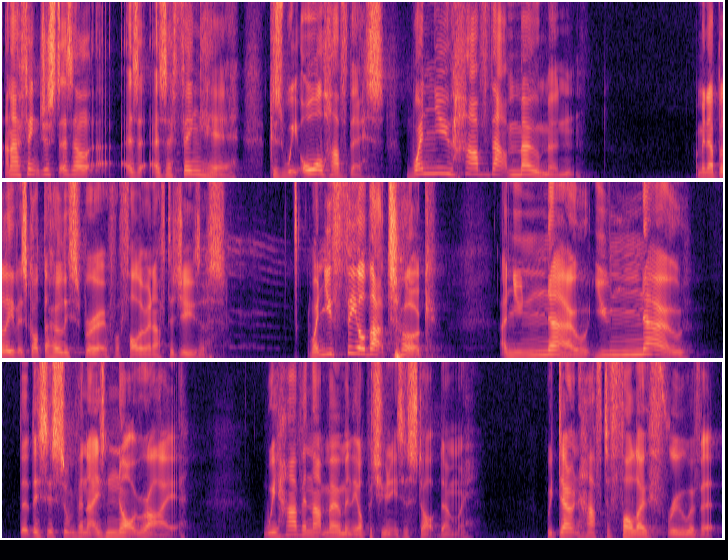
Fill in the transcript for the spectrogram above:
And I think just as a, as, as a thing here, because we all have this, when you have that moment, I mean, I believe it's God the Holy Spirit if we're following after Jesus. When you feel that tug and you know, you know that this is something that is not right, we have in that moment the opportunity to stop, don't we? We don't have to follow through with it.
